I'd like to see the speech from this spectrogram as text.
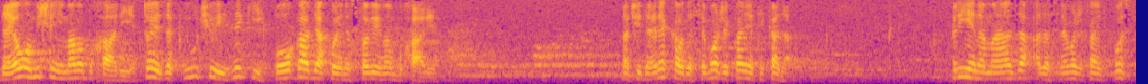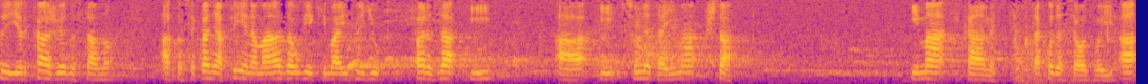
da je ovo mišljenje imama Buharije. To je zaključio iz nekih poglavlja koje je naslovio imam Buharija. Znači da je rekao da se može klanjati kada? Prije namaza, a da se ne može klanjati poslije, jer kažu jednostavno, ako se klanja prije namaza, uvijek ima između farza i, a, i sunneta ima šta? Ima kamet, tako da se odvoji. A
